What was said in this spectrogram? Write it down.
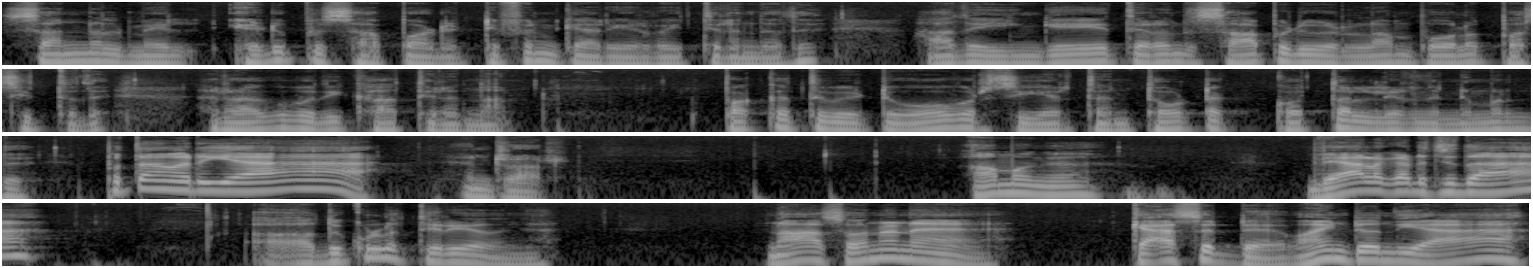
சன்னல் மேல் எடுப்பு சாப்பாடு டிஃபன் கேரியர் வைத்திருந்தது. அதை இங்கேயே திறந்து சாப்பிடுவிடலாம் போல பசித்தது. ரகுபதி காத்திருந்தான். பக்கத்து வீட்டு ஓவர்சியர் தன் தோட்ட கொத்தலிருந்து நிமிர்ந்து இப்போ தான் வரியா? என்றார். ஆமாங்க. வேலை கிடச்சிதா? அதுக்குள்ளே தெரியாதுங்க. நான் சொன்னனே கேசட்டு வாங்கிட்டு வந்தியா?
